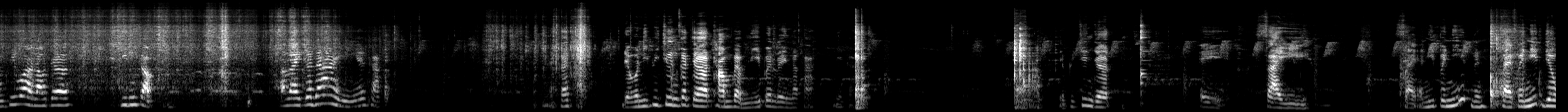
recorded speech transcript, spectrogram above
ำที่ว่าเราจะกินกับ อะไรก็ได้อย่างเงี้ยค่ะนะคะ เดี๋ยววันนี้พี่ชื่นก็จะทำแบบนี้ไปเลยนะคะนี่ค่ะเดี๋ยวพี่ชื่นจะเออใส่ใส่อันนี้ไปนิดหนึ่งใส่ไปนิดเดียว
